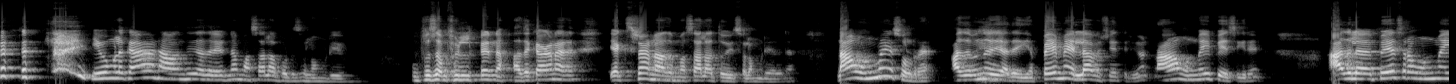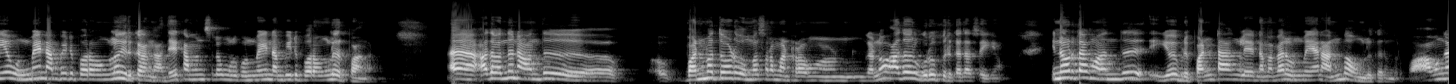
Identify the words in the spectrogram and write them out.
இவங்களுக்காக நான் வந்து அதுல என்ன மசாலா போட்டு சொல்ல முடியும்? உப்பு சப்பு இல்லைன்னா அதுக்காக நான் எக்ஸ்ட்ரா நான் அது மசாலா தூவி சொல்ல முடியாதுல்ல. நான் உண்மையை சொல்றேன். அது வந்து அது எப்பயுமே எல்லா விஷயத்திலையும் நான் உண்மையை பேசுகிறேன். அதில் பேசுகிற உண்மையை உண்மையை நம்பிட்டு போகிறவங்களும் இருக்காங்க. அதே கமெண்ட்ஸில் உங்களுக்கு உண்மையை நம்பிட்டு போகிறவங்களும் இருப்பாங்க. அதை வந்து நான் வந்து வன்மத்தோடு விமர்சனம் பண்ணுறவங்களும் அது ஒரு குரூப் இருக்க தான் செய்யும். இன்னொருத்தவங்க வந்து ஐயோ இப்படி பண்ணிட்டாங்களே நம்ம மேலே உண்மையான அன்பு அவங்களுக்கு இருந்திருக்கும். அவங்க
